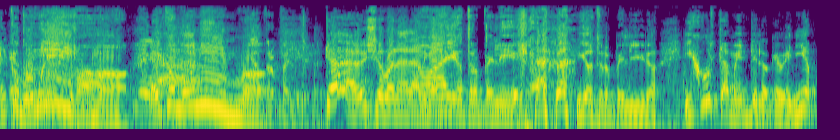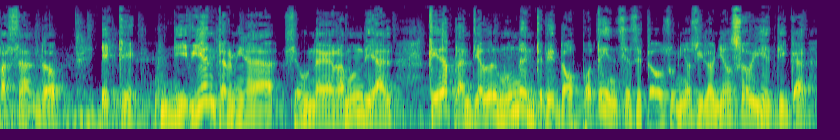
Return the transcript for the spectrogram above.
El, comunismo. El comunismo. ¿Qué otro peligro? Claro, ellos van a alargar. No hay otro peligro. Claro, hay otro peligro. Y justamente lo que venía pasando es que, ni bien termina la Segunda Guerra Mundial, queda planteado el mundo entre dos potencias, Estados Unidos y la Unión Soviética.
